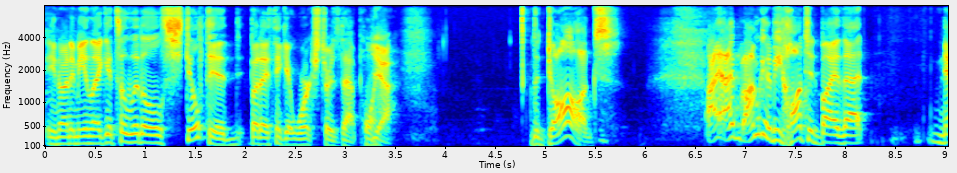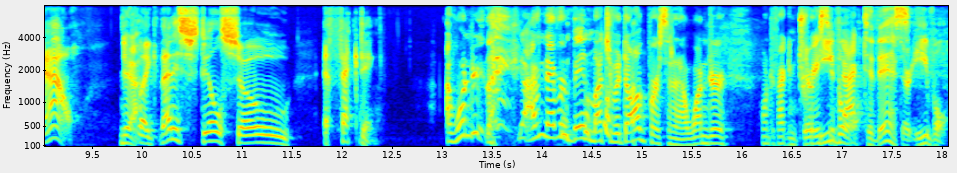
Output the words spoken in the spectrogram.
You know what I mean? Like it's a little stilted, but I think it works towards that point. Yeah. The dogs. I, I I'm going to be haunted by that now. Yeah. Like that is still so affecting. I wonder. Like, I've never been much of a dog person, and I wonder. I wonder if I can trace it back to this. They're evil.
